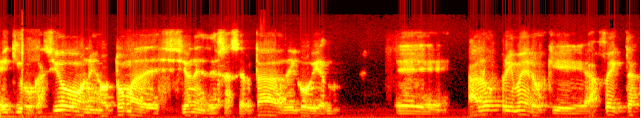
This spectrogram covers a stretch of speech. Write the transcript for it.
equivocaciones o toma de decisiones desacertadas del gobierno, eh, a los primeros que afecta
